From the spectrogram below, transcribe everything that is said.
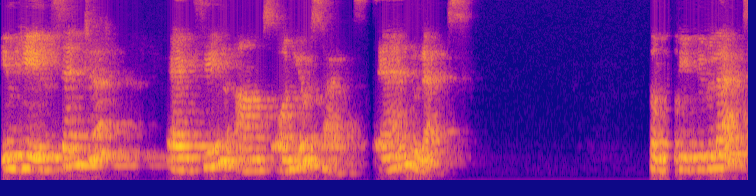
Inhale center, exhale arms on your sides and relax. Completely relax.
